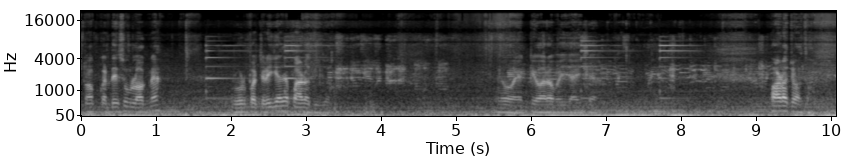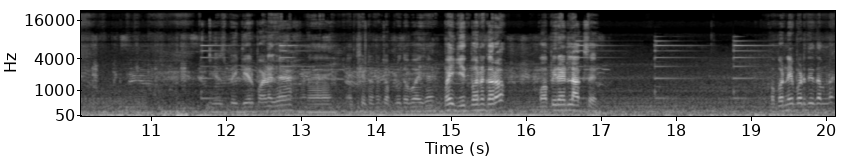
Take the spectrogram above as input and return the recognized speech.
સ્ટોપ કરી દઈશું બ્લોગને રોડ પર ચડી ગયા છે પાડો થઈ ગયો એક્ટિવાળા ભાઈ જાય છે. પાડો ચોથો યશભાઈ ગેર પાડે છે અને એક્સિડન્ટનું ચપલું દબાય છે. ભાઈ ગીત બંધ કરો. કોપીરાઇટ લાગશે. ખબર નહીં પડતી તમને?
